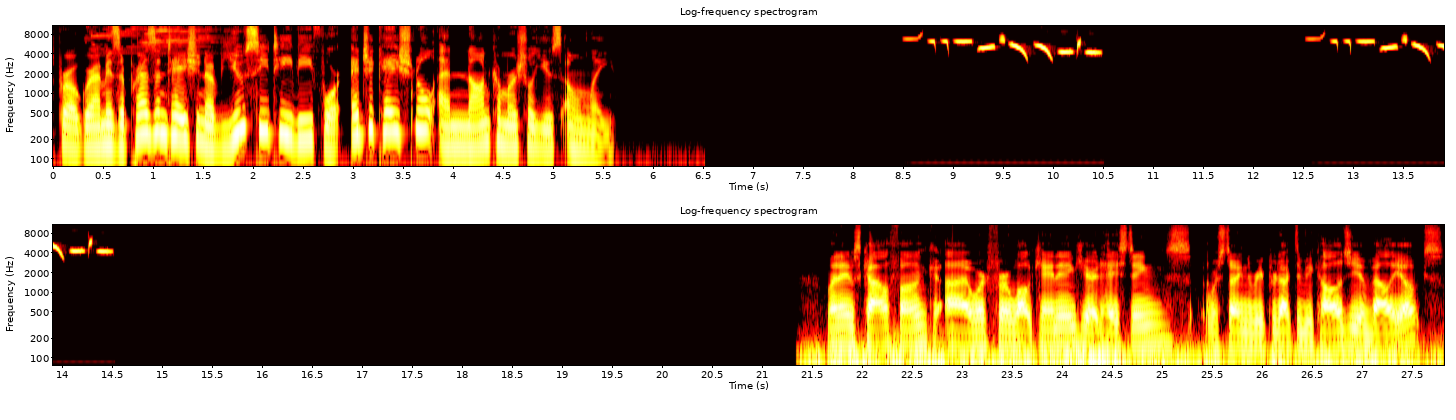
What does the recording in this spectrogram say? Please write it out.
program is a presentation of UCTV for educational and non commercial use only. My name is Kyle Funk. I work for Walt Koenig here at Hastings. We're studying the reproductive ecology of valley oaks,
